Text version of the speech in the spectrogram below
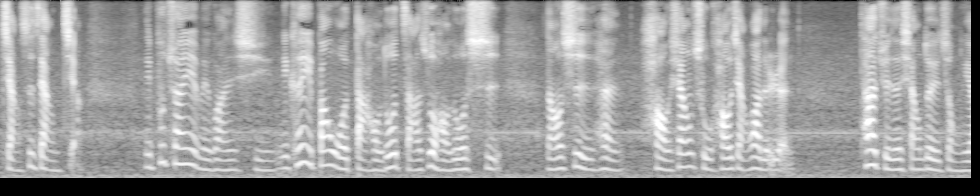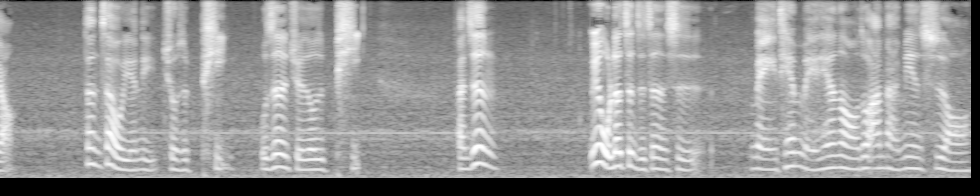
讲是这样讲。你不专业没关系，你可以帮我打好多杂，做好多事，然后是很好相处、好讲话的人，他觉得相对重要，但在我眼里就是屁，我真的觉得都是屁。反正，因为我那阵子真的是每天每天哦都安排面试哦，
